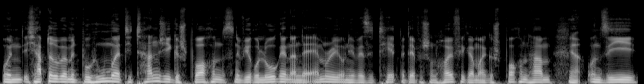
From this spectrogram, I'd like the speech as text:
Und ich habe darüber mit Bohuma Titanji gesprochen. Das ist eine Virologin an der Emory-Universität, mit der wir schon häufiger mal gesprochen haben. Ja. Und sie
